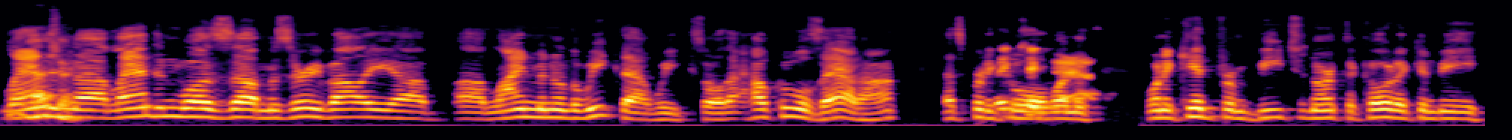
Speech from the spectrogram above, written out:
Landon. Uh, Landon was uh, Missouri Valley uh, uh, lineman of the week that week. So that how cool is that, huh? That's pretty They cool when a, when a kid from Beach, North Dakota, can be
